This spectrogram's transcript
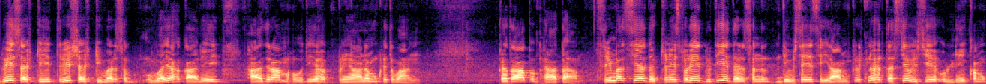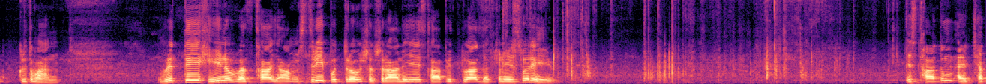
द्विष्टि त्रिष्टि वर्ष वय काले हाजरा महोदय प्रयाण कृतवान्। प्रताप भ्राता, श्रीमत्स्य दक्षिणेश्वरे द्वितीय दर्शन दिवसे श्रीरामकृष्ण तस्य विषय उल्लेख कृतवान्। वृत्तिहीनवस्थायां स्त्रीपुत्रौ ससुरालये स्थापित्वा दक्षिणेश्वरे स्थातुम् ऐच्छत।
